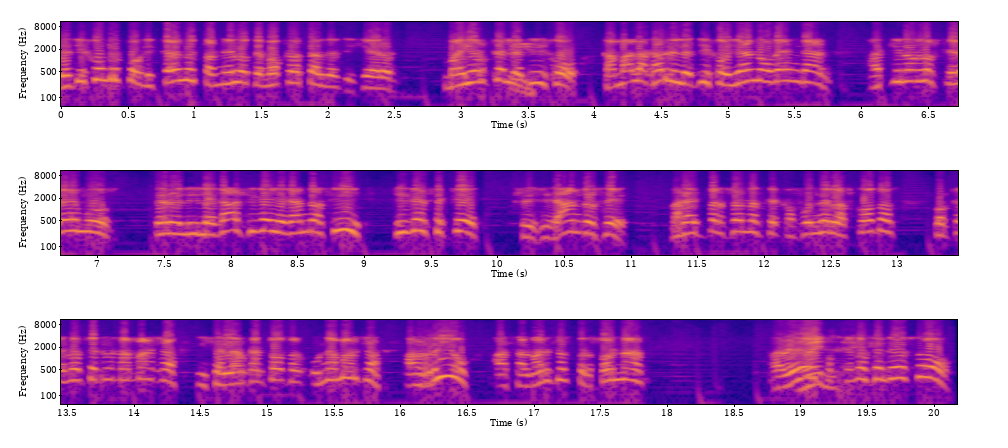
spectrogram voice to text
Les dijo un republicano y también los demócratas les dijeron. Que les dijo. Kamala Harris les dijo, ya no vengan. Aquí no los queremos. Pero el ilegal sigue llegando así. Fíjense que suicidándose. Pero hay personas que confunden las cosas porque no hacen una marcha y se largan todos una marcha al río a salvar a esas personas. A ver, Bueno, ¿por qué no hacen eso?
